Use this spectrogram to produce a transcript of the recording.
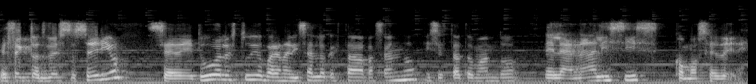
efecto adverso serio, se detuvo el estudio para analizar lo que estaba pasando y se está tomando el análisis como se debe.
